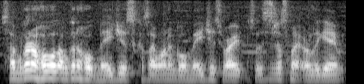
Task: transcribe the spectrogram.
So I'm gonna hold. I'm gonna hold mages because I want to go mages, right? So this is just my early game.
